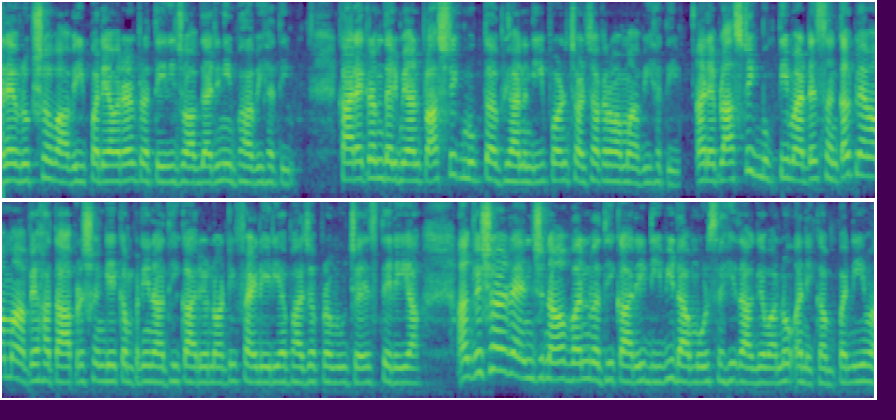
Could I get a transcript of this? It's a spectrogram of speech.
અને વૃક્ષો વાવી પર્યાવરણ પ્રત્યેની જવાબદારી નિભાવી હતી. કાર્યક્રમ દરમિયાન પ્લાસ્ટિક મુક્ત અભિયાનની પણ ચર્ચા કરવામાં આવી હતી અને પ્લાસ્ટિક મુક્તિ માટે સંકલ્પ લેવામાં આવ્યા હતા. આ પ્રસંગે કંપનીના અધિકારીઓ નોટિફાઈડ એરિયા ભાજપ પ્રમુખ જયેશ તેરૈયા, અંકલેશ્વર રેન્જના વન અધિકારી ડીવી ડામોર સહિત આગેવાનો અને કંપનીમાં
